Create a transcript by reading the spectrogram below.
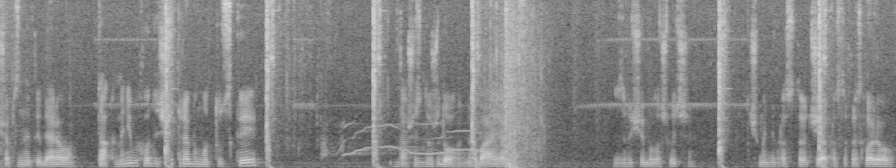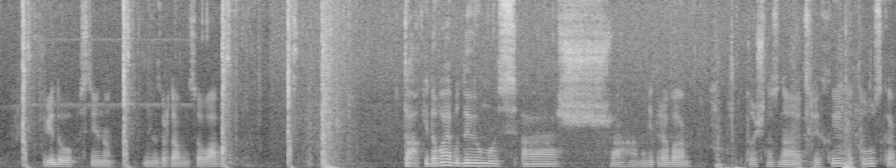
щоб знайти дерево. Так, мені виходить, що треба мотузки. Да, щось дуже довго він якось. Зазвичай було швидше. Чи мені просто. Чи я просто прискорював відео постійно і не звертав на це увагу. Так, і давай подивимось. Аж. Ага, мені треба. Точно знаю, цвяхи, мотузка.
